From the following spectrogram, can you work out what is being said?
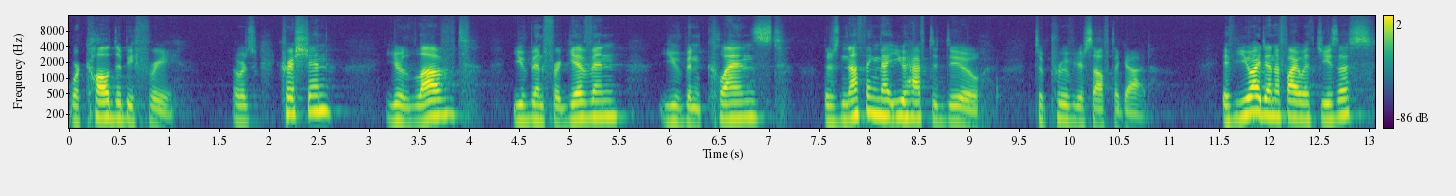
were called to be free." In other words, Christian, you're loved, you've been forgiven, you've been cleansed. There's nothing that you have to do to prove yourself to God. If you identify with Jesus,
